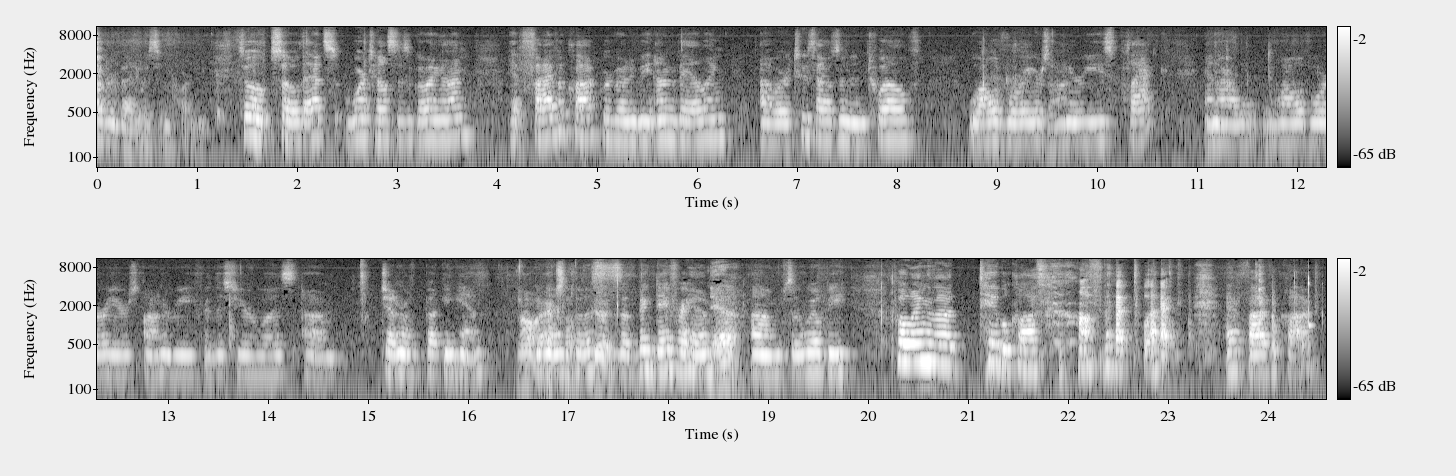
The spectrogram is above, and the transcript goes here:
everybody was important. So, so that's, War Tales is going on. At five o'clock, we're going to be unveiling our two thousand and twelve Wall of Warriors honorees plaque. And our Wall of Warriors honoree for this year was, um, General Buckingham. Oh, Again, excellent. So this is a big day for him. Yeah. Um, so we'll be pulling the tablecloth off that plaque at five o'clock.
